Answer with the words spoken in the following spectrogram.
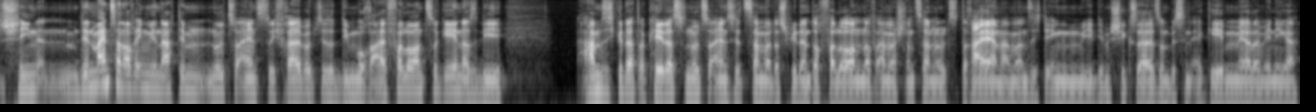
schien den Mainz dann auch irgendwie nach dem 0 zu 1 durch Freiburg die, die Moral verloren zu gehen. Also die haben sich gedacht, okay, das 0 zu 1, jetzt haben wir das Spiel dann doch verloren und auf einmal stand es dann 0 zu 3 und haben sich irgendwie dem Schicksal so ein bisschen ergeben, mehr oder weniger.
